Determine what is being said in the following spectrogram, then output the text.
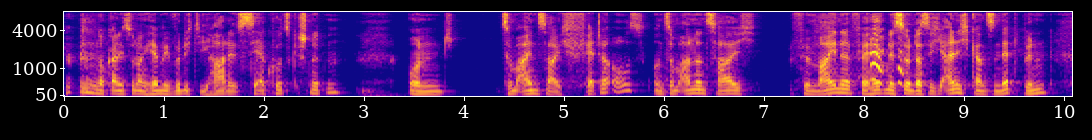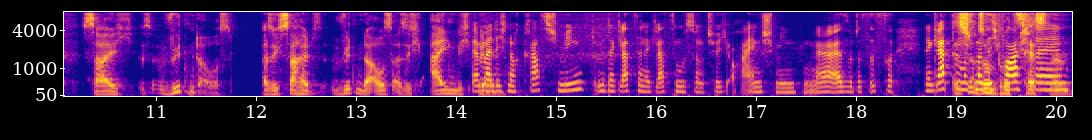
noch gar nicht so lange her, mir würde ich die Haare sehr kurz geschnitten. Und zum einen sah ich fetter aus und zum anderen sah ich für meine Verhältnisse und dass ich eigentlich ganz nett bin, sah ich wütend aus. Also ich sah halt wütender aus, als ich eigentlich Wenn bin. man dich noch krass schminkt, mit der Glatze, eine Glatze musst du natürlich auch einschminken, ne? Also das ist so, eine Glatze muss man so sich Prozess, vorstellen ne?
